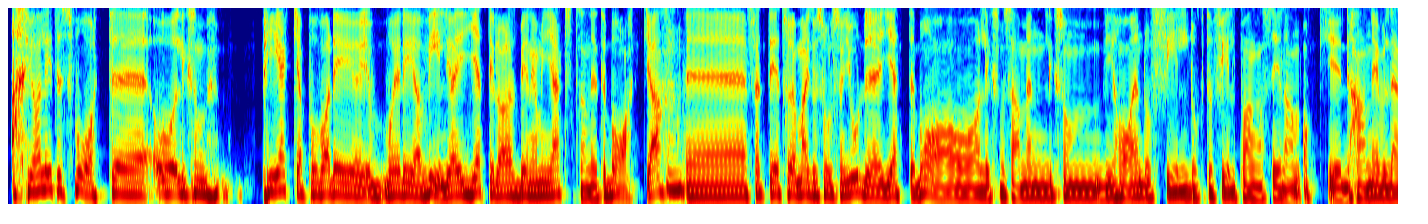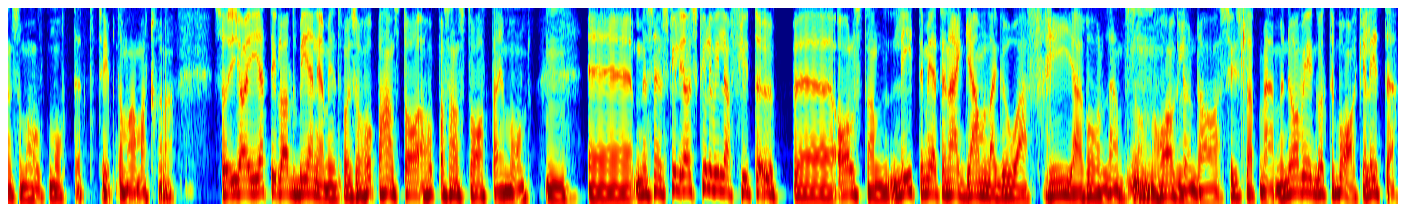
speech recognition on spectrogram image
ah, jag har lite svårt eh, att liksom peka på vad det, är, vad är det jag vill. Jag är jätteglad att Benjamin Hjertstrand är tillbaka. Eh, för att det tror jag Marcus Olsson gjorde jättebra. Och liksom så här, men liksom, vi har ändå Phil, Dr. Phil på andra sidan och eh, han är väl den som har hållit måttet typ, de här matcherna. Så jag är jätteglad att Benjamin är tillbaka. Så hoppas han, sta- hoppas han startar imorgon. Eh, men sen skulle jag skulle vilja flytta upp eh, Ahlstrand lite mer till den här gamla goa fria rollen som Haglund har sysslat med. Men nu har vi gått tillbaka lite.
